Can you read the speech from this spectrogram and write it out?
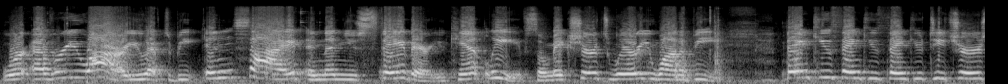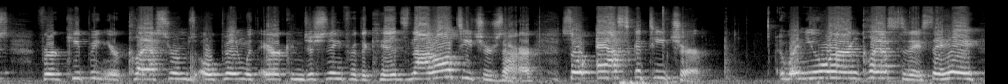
wherever you are, you have to be inside and then you stay there. You can't leave. So make sure it's where you want to be. Thank you, thank you, thank you, teachers, for keeping your classrooms open with air conditioning for the kids. Not all teachers are. So ask a teacher. When you are in class today, say, hey,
